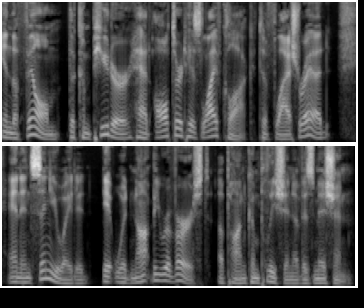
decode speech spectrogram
In the film, the computer had altered his life clock to flash red and insinuated it would not be reversed upon completion of his mission.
